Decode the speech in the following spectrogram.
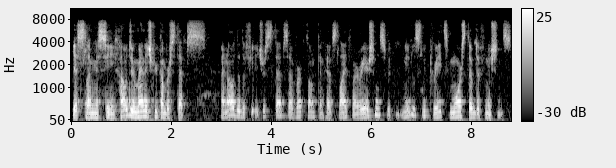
Yes, let me see. How do you manage Cucumber steps? I know that the feature steps I've worked on can have slight variations, which needlessly creates more step definitions.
